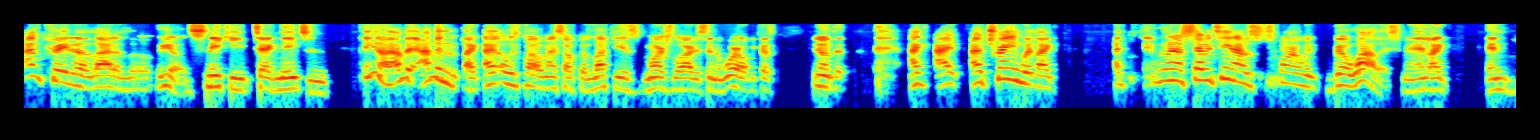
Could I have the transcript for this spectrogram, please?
I've created a lot of little you know sneaky techniques and you know I've been I've been like I always call myself the luckiest martial artist in the world because you know the I I I trained with like I, when I was 17, I was sparring with Bill Wallace, man, like, and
